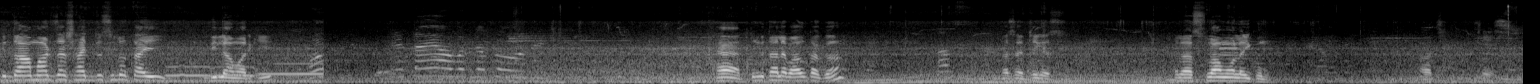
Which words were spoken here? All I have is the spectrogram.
কিন্তু আমার যা সাহায্য ছিল তাই দিলাম আর কি। হ্যাঁ তুমি তাহলে ভালো থাকো হ্যাঁ? আচ্ছা। আচ্ছা ঠিক আছে। তাহলে আসসালামু আলাইকুম। আচ্ছা ঠিক আছে।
